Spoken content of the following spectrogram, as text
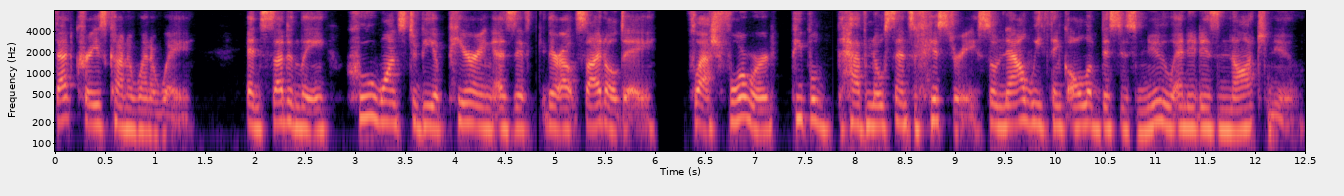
that craze kind of went away and suddenly, who wants to be appearing as if they're outside all day? Flash forward, people have no sense of history. So now we think all of this is new, and it is not new.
